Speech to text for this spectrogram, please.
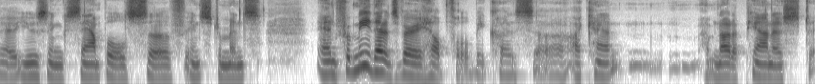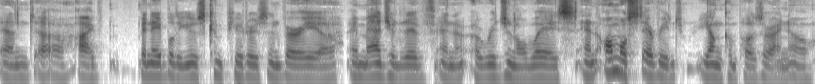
uh, using samples of instruments. And for me, that's very helpful because uh, I can't, I'm not a pianist, and uh, I've been able to use computers in very uh, imaginative and original ways. And almost every young composer I know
